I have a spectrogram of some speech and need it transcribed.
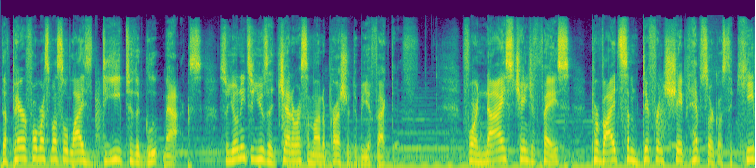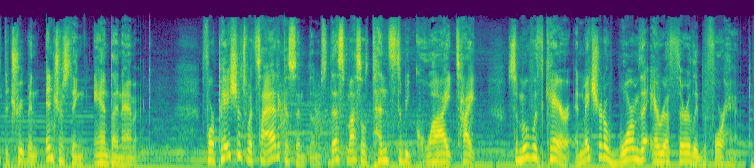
The piriformis muscle lies deep to the glute max, so you'll need to use a generous amount of pressure to be effective. For a nice change of pace, provide some different shaped hip circles to keep the treatment interesting and dynamic. For patients with sciatica symptoms, this muscle tends to be quite tight, so move with care and make sure to warm the area thoroughly beforehand.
